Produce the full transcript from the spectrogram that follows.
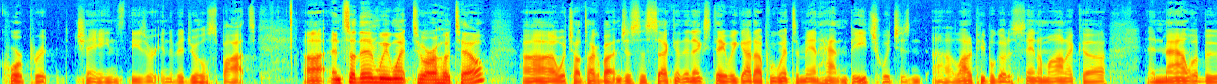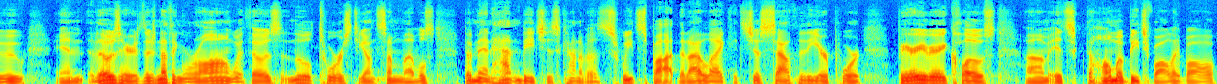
corporate chains. These are individual spots. Uh, and so then we went to our hotel. Uh, which I'll talk about in just a second. The next day we got up, we went to Manhattan Beach, which is uh, a lot of people go to Santa Monica and Malibu and those areas. There's nothing wrong with those, a little touristy on some levels, but Manhattan Beach is kind of a sweet spot that I like. It's just south of the airport very, very close. Um, it's the home of beach volleyball,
